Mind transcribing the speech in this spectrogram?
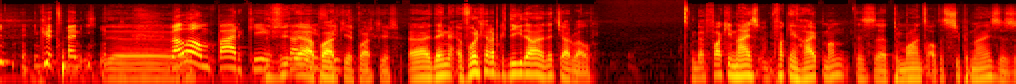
ik weet dat niet. De, Wel al een paar keer. ja, een paar keer, paar keer. Eh, ik denk dat, vorig jaar heb ik het niet gedaan en dit jaar wel. Ik ben fucking nice, fucking hype man. Het is, Tomorrowland is altijd super nice, dus...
